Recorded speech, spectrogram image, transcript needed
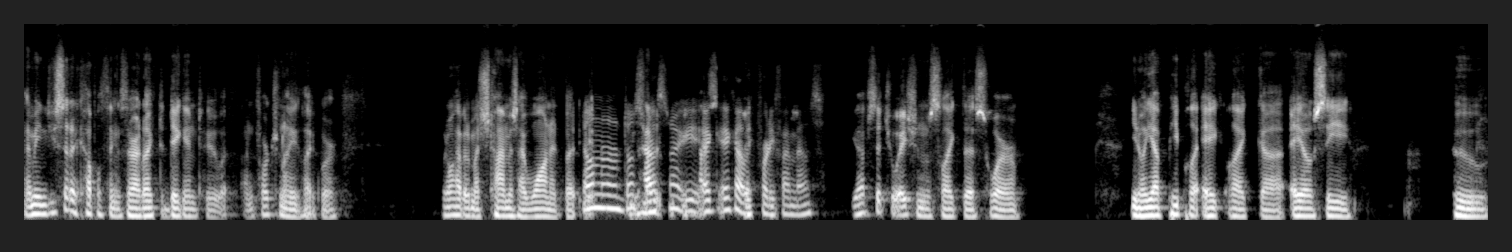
i mean you said a couple things there i'd like to dig into unfortunately like we're we don't have as much time as i wanted but no no, no don't stress no, I, I got like 45 minutes you have situations like this where you know you have people like uh, aoc who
